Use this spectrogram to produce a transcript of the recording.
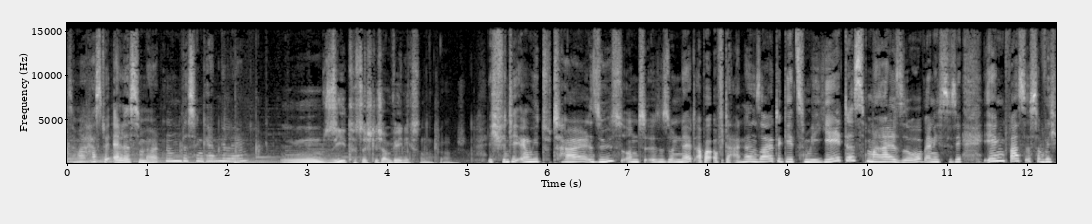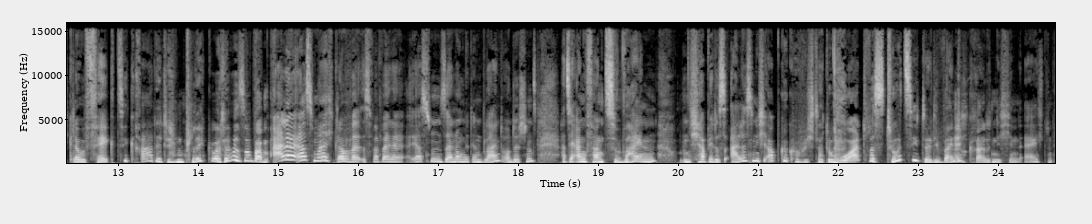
Sag mal, hast du Alice Merton ein bisschen kennengelernt? Mm, Sie tatsächlich am wenigsten, glaube ich. Ich finde die irgendwie total süß und äh, so nett, aber auf der anderen Seite geht's mir jedes Mal so, wenn ich sie sehe, irgendwas ist da, wo ich glaube, faked sie gerade den Blick oder so. Beim allerersten Mal, ich glaube, es war bei der ersten Sendung mit den Blind Auditions, hat sie angefangen zu weinen und ich habe ihr das alles nicht abgeguckt. Ich dachte, what, was tut sie da? Die weint doch gerade nicht in echt. Und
